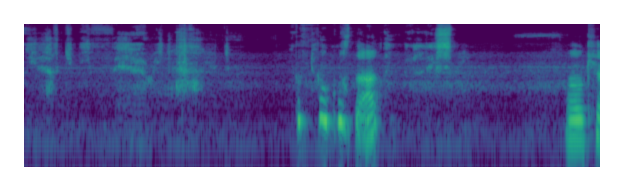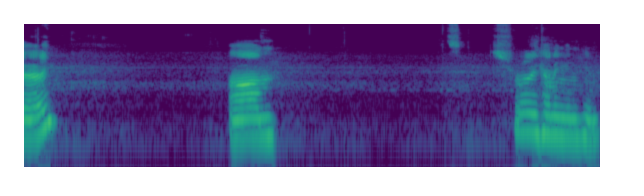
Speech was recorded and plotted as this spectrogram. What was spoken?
We have to be very quiet. The fuck was that? Okay. Um. Let's try heading in here.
